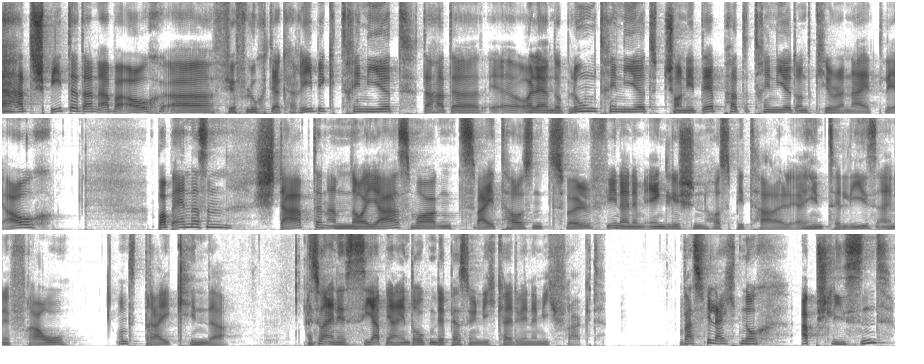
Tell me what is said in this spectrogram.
Er hat später dann aber auch äh, für Flucht der Karibik trainiert. Da hat er äh, Orlando Bloom trainiert, Johnny Depp hat er trainiert und Kira Knightley auch. Bob Anderson starb dann am Neujahrsmorgen 2012 in einem englischen Hospital. Er hinterließ eine Frau und drei Kinder. Also eine sehr beeindruckende Persönlichkeit, wenn er mich fragt. Was vielleicht noch abschließend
